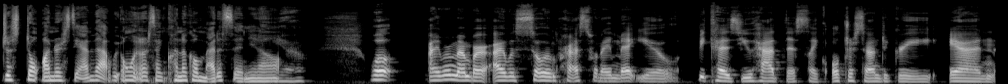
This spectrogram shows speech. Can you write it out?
just don't understand that. We only understand clinical medicine, you know? Yeah. Well, I remember I was so impressed when I met you because you had this like ultrasound degree and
